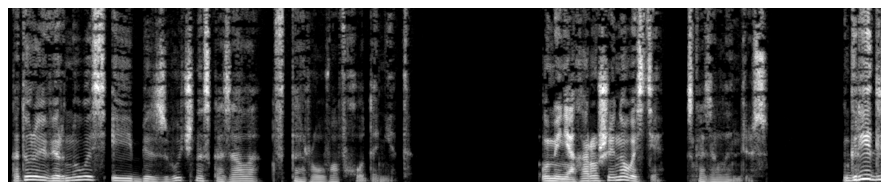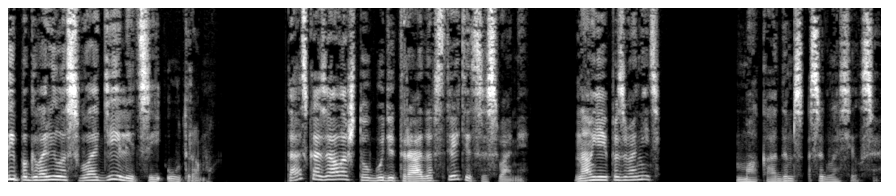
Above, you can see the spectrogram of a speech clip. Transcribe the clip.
которая вернулась и беззвучно сказала «второго входа нет». «У меня хорошие новости», — сказал Эндрюс. Гридли поговорила с владелицей утром. Та сказала, что будет рада встретиться с вами. Нам ей позвонить. МакАдамс согласился.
